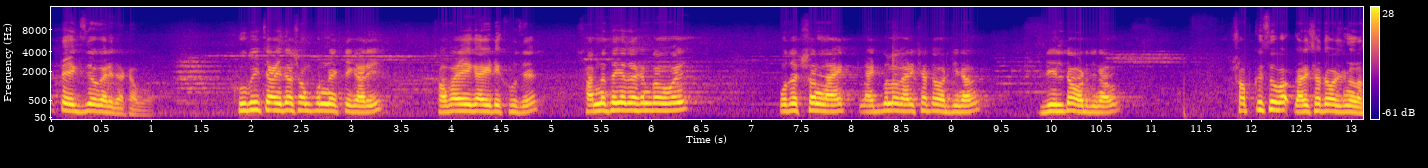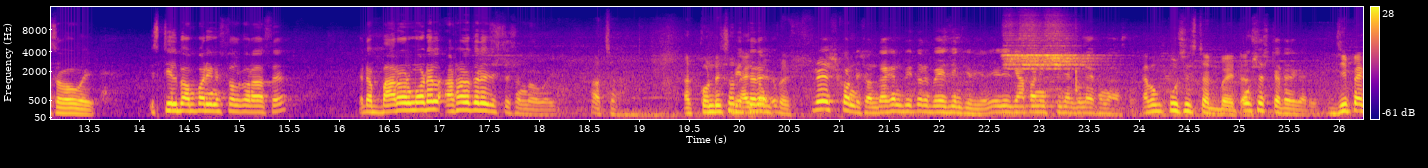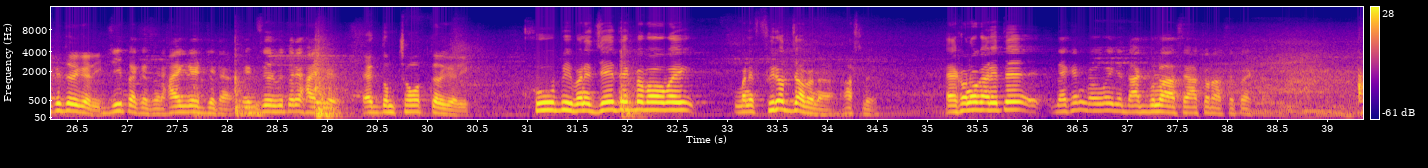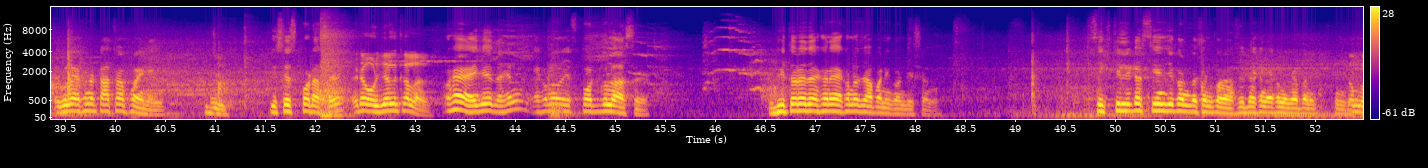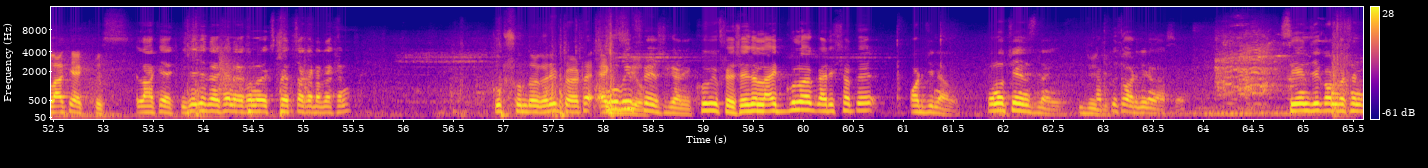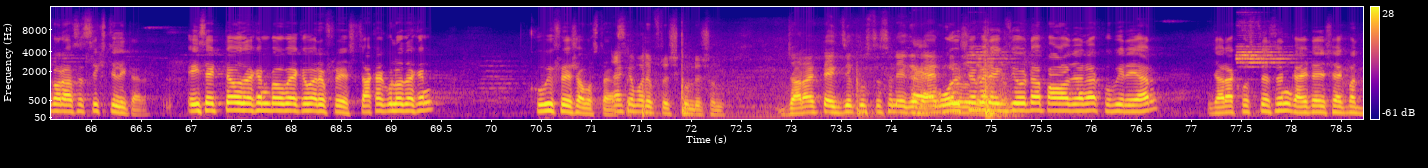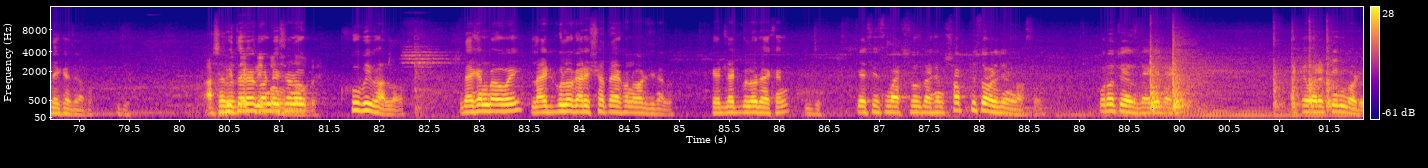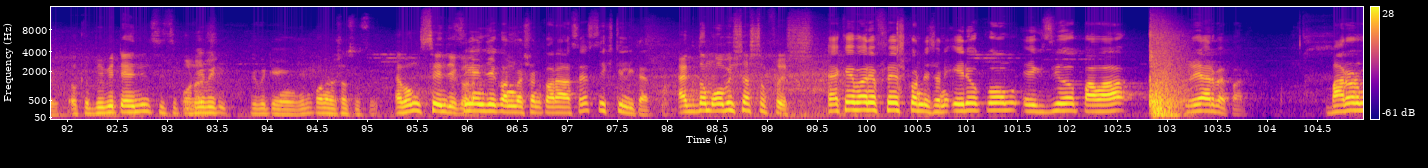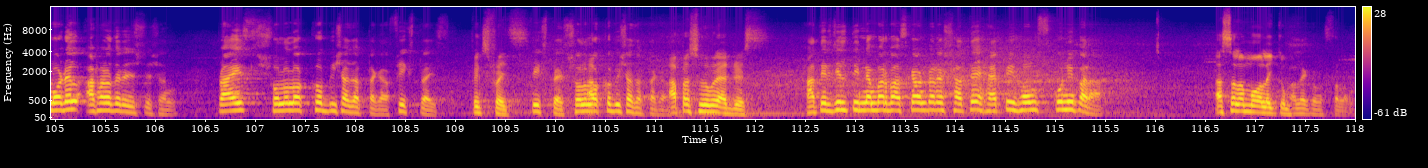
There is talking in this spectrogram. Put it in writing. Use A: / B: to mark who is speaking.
A: একটা এক্সিও গাড়ি দেখাবো। খুবই চাহিদা সম্পূর্ণ একটি গাড়ি। সবাই এই গাড়িটি খুঁজে। সামনে থেকে দেখেন বাবু ভাই প্রোজেকশন লাইট লাইটগুলো গাড়ির সাথে অরিজিনাল গ্রিলটা অরিজিনাল সব কিছু গাড়ির সাথে অরিজিনাল আছে বাবু ভাই। স্টিল বাম্পার ইনস্টল করা আছে। এটা বারোর মডেল আঠারোতে রেজিস্ট্রেশন বাবু ভাই।
B: আচ্ছা। আর কন্ডিশন একদম ফ্রেশ
A: ফ্রেশ কন্ডিশন দেখেন ভিতরে বেজ ইন্টেরিয়র এই যে জাপানি স্টিকারগুলো এখনও আছে।
B: এবং পুশ স্টার্ট বা এটা।
A: পঁচিশ স্টারের গাড়ি।
B: জি প্যাকেজের গাড়ি।
A: জি প্যাকেজের হাই গ্রেড যেটা এক্সিওর ভিতরে হাই গ্রেড
B: একদম চমৎকার গাড়ি।
A: খুবই মানে যে দেখবে বাবু ভাই মানে ফেরত যাবে না আসলে। এখনও গাড়িতে দেখেন বাবু ভাই যে দাগগুলো আছে আচর আছে তো একটা। এগুলো এখনও টাচ আপ হয়নি
B: জি।
A: কিছু স্পট আছে।
B: এটা অরিজিনাল কালার
A: হ্যাঁ এই যে দেখেন এখনও স্পটগুলো আছে। ভিতরে দেখেন এখনও জাপানি condition sixty litre CNG conversion করা আছে। দেখেন এখনও জাপানি
B: একদম লাকি এক পিস
A: লাখে এক পিস এই যে দেখেন এখনও এক্সপ্রেস চাকাটা দেখেন।
B: খুব সুন্দর গাড়ি টয়োটা
A: খুবই ফ্রেশ গাড়ি খুবই ফ্রেশ এই যে লাইটগুলো গাড়ির সাথে অরিজিনাল কোনো চেঞ্জ নাই।
B: জি,
A: সব কিছু অরিজিনাল আছে। সিএনজি কনভার্সন করা আছে সিক্সটি লিটার এই সাইডটাও দেখেন বাবু একেবারে ফ্রেশ চাকাগুলো দেখেন খুবই ফ্রেশ অবস্থা আছে।
B: একেবারে ফ্রেশ কন্ডিশন যারা একটা এক্সিও খুঁজতেছেন এই গাড়ি
A: ওল্ড শেপের এক্সিওটা পাওয়া যায় না খুবই রেয়ার যারা খুঁজতেছেন গাড়িটা এসে একবার দেখে যান
B: আশা করি
A: ভিতরের কন্ডিশনও খুবই ভালো। দেখেন বাবু ভাই লাইটগুলো গাড়ির সাথে এখন অরিজিনাল হেডলাইটগুলো দেখেন।
B: জি।
A: কেসিস মার্কসুল দেখেন সব কিছু অরিজিনাল আছে। কোনো চেঞ্জ নেই দেখেন। একেবারে টিন বডি
B: ওকে বিবিটা ইঞ্জিন সিসি
A: বিবিটি ইঞ্জিন পনেরোশো। সিসি
B: এবং সিএনজি
A: সিএনজি কনভার্সন করা। আছে সিক্সটি লিটার
B: একদম অবিশ্বাস্য ফ্রেশ
A: একেবারে ফ্রেশ কন্ডিশন এরকম এক্সিও পাওয়া রেয়ার ব্যাপার। বারোর মডেল আঠারোতে রেজিস্ট্রেশন প্রাইস ষোলো লক্ষ বিশ হাজার টাকা fixed price
B: fixed price
A: fixed price ষোলো লক্ষ বিশ হাজার টাকা।
B: আপনার শোরুমের অ্যাড্রেস
A: হাতির ঝিল তিন নম্বর বাস কাউন্টারের সাথে হ্যাপি হোমস কুনিপাড়া।
B: আসসালামু আলাইকুম।
A: ওয়ালাইকুম আসসালাম।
